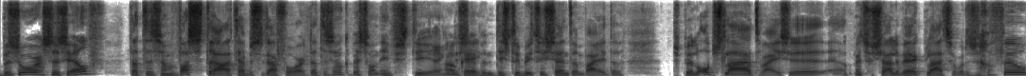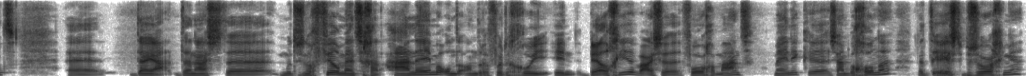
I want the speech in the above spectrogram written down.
Bezorgen ze zelf? Dat is een wasstraat hebben ze daarvoor. Dat is ook best wel een investering. Dus ze hebben een distributiecentrum waar je de spullen opslaat. Waar je ze ook met sociale werkplaatsen worden ze gevuld. Eh nou ja, daarnaast eh, moeten ze nog veel mensen gaan aannemen. Onder andere voor de groei in België. Waar ze vorige maand, meen ik, eh, zijn begonnen met de eerste bezorgingen.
